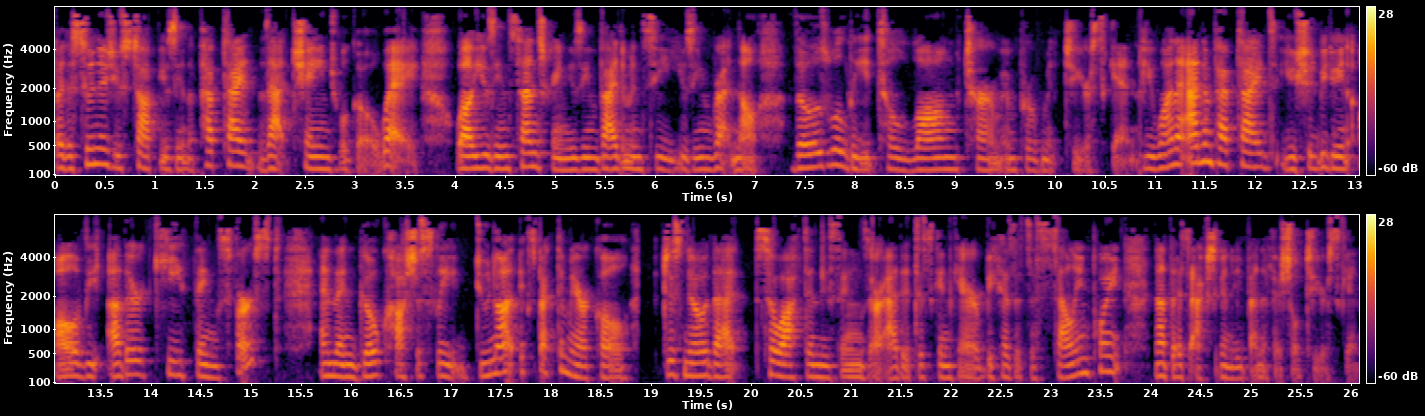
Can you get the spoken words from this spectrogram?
but as soon as you stop using the peptide, that change will go away. While using sunscreen, using vitamin C, using retinol, those will lead to long-term improvement to your skin. If you wanna add in peptides, you should be doing all of the other key things first, and then go cautiously. Do not expect a miracle just know that so often these things are added to skincare because it's a selling point, not that it's actually going to be beneficial to your skin.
